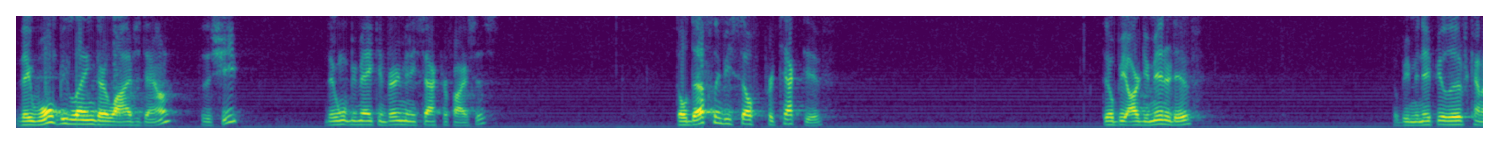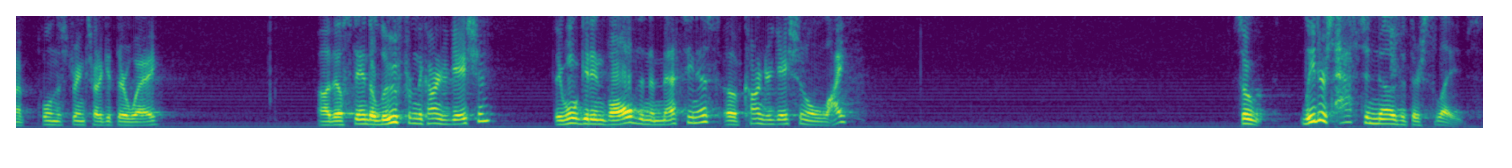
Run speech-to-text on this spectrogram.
They won't be laying their lives down for the sheep. They won't be making very many sacrifices. They'll definitely be self protective. They'll be argumentative. They'll be manipulative, kind of pulling the strings, try to get their way. Uh, they'll stand aloof from the congregation. They won't get involved in the messiness of congregational life. So, leaders have to know that they're slaves.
